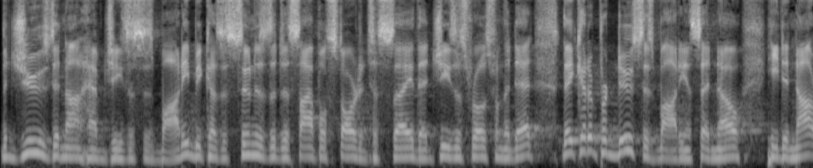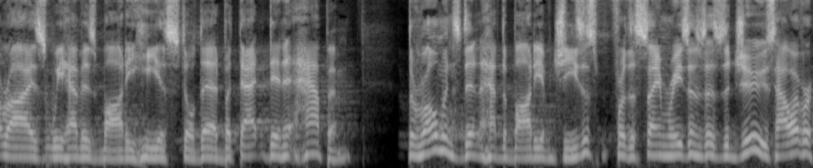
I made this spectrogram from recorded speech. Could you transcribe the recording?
The Jews did not have Jesus' body because as soon as the disciples started to say that Jesus rose from the dead, they could have produced his body and said, No, he did not rise. We have his body. He is still dead. But that didn't happen. The Romans didn't have the body of Jesus for the same reasons as the Jews. However,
